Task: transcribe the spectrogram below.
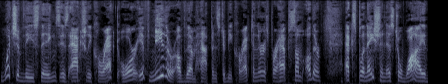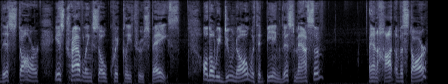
which of these things is actually correct or if neither of them happens to be correct. And there is perhaps some other explanation as to why this star is traveling so quickly through space. Although we do know with it being this massive and hot of a star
